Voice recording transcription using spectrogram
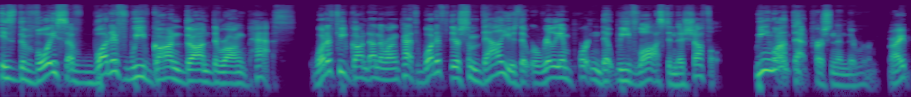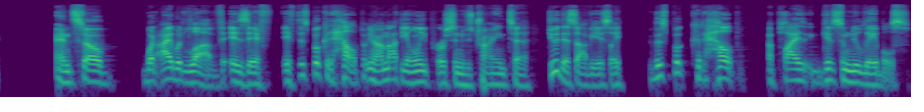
is the voice of what if we've gone down the wrong path? What if we've gone down the wrong path? What if there's some values that were really important that we've lost in the shuffle? We want that person in the room, right? And so what I would love is if if this book could help, you know, I'm not the only person who's trying to do this, obviously. This book could help apply, give some new labels,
